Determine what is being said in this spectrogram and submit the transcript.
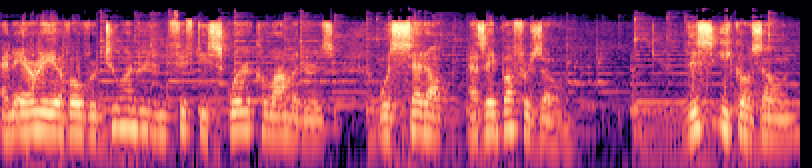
an area of over 250 square kilometers was set up as a buffer zone. This ecozone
